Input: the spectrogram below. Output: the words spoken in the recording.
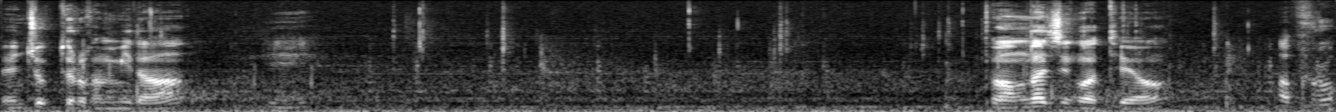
왼쪽 들어갑니다. 예 더 안 가진 것 같아요. 앞으로?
